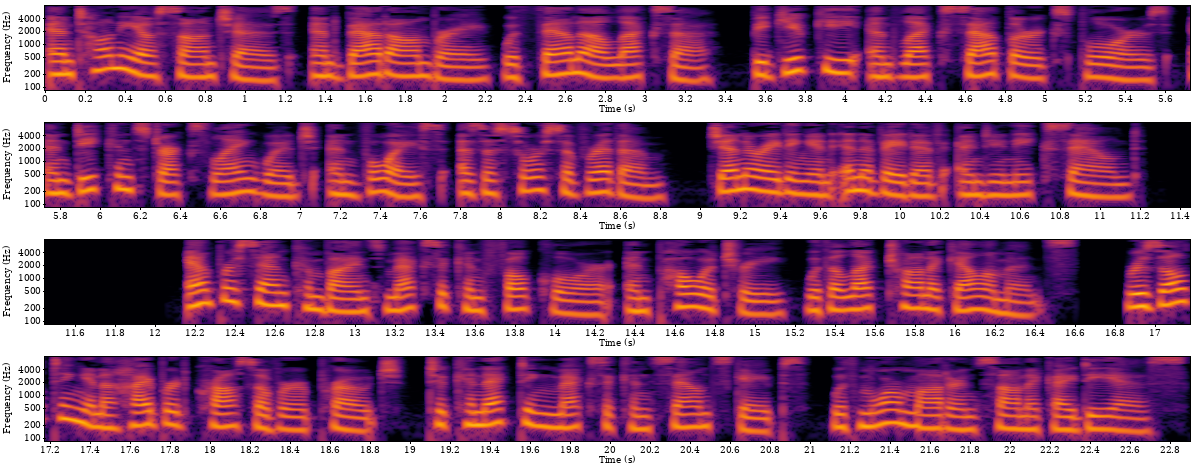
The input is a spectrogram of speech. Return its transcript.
Antonio Sanchez and Bad Hombre with Thana Alexa, BIGYUKI and Lex Sadler explores and deconstructs language and voice as a source of rhythm, generating an innovative and unique sound. Ampersan combines Mexican folklore and poetry with electronic elements, resulting in a hybrid crossover approach to connecting Mexican soundscapes with more modern sonic ideas.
